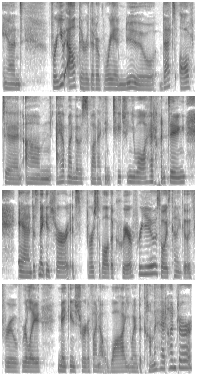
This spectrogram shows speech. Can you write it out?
And for you out there that are brand new, that's often, um, I have my most fun, I think, teaching you all headhunting and just making sure it's, first of all, the career for you. So always kind of go through really making sure to find out why you want to become a headhunter.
